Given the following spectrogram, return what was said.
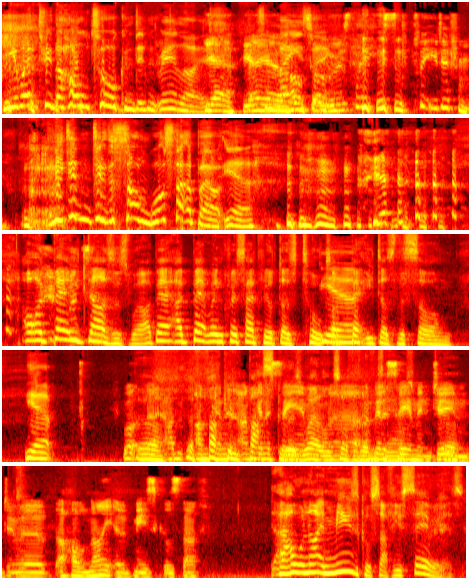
You went through the whole talk and didn't realise. Yeah, yeah, That's yeah. the whole amazing. time. Was like, it's completely different. He didn't do the song. What's that about? Yeah. Yeah. Oh, I bet he does as well. I bet. I bet when Chris Hadfield does talks, I bet he does the song. Yeah. Well, Oh, I'm, I'm gonna, I'm gonna busker see him. well on top of uh, I'm gonna see him in June do a, a whole night of musical stuff. A whole night of musical stuff. Are you serious?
